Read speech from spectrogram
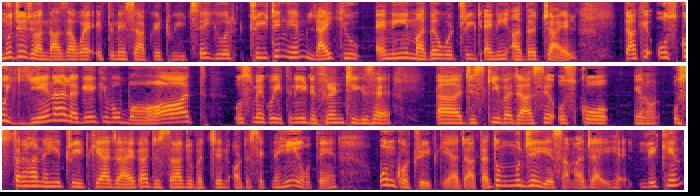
मुझे जो अंदाज़ा हुआ है इतने से आपके ट्वीट से you are treating him like you any mother would treat any other child ताकि उसको ये ना लगे कि वो बहुत, उसमें कोई इतनी डिफरेंट चीज़ है जिसकी वजह से उसको यू नो उस तरह नहीं ट्रीट किया जाएगा, जिस तरह जो बच्चे ऑटिस्टिक नहीं होते हैं, उनको ट्रीट किया जाता है। तो मुझे ये समझ आई है। लेकिन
